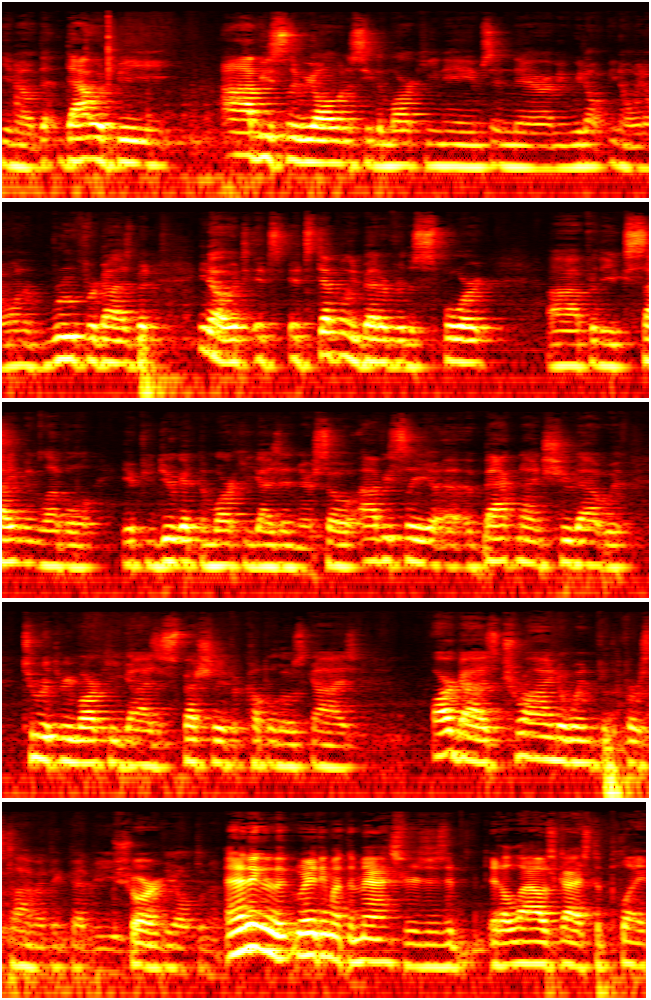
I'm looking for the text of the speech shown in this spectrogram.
you know, th- that would be. Obviously, we all want to see the marquee names in there. I mean, we don't, you know, we don't want to root for guys, but you know, it, it's it's definitely better for the sport, uh, for the excitement level if you do get the marquee guys in there. So obviously, a, a back nine shootout with two or three marquee guys, especially if a couple of those guys are guys trying to win for the first time, I think that'd be Sure. the ultimate. And I think the great thing about the Masters is it, it allows guys to play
